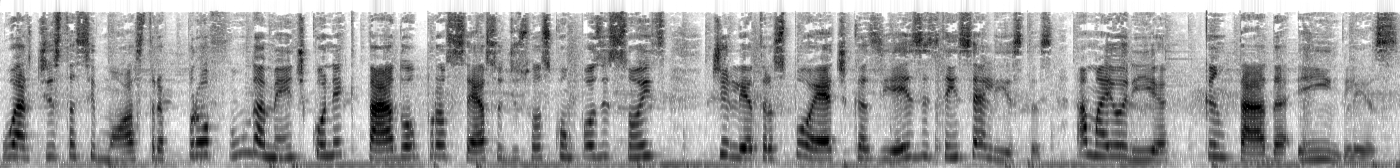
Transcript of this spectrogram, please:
o artista se mostra profundamente conectado ao processo de suas composições de letras poéticas e existencialistas, a maioria cantada em inglês.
